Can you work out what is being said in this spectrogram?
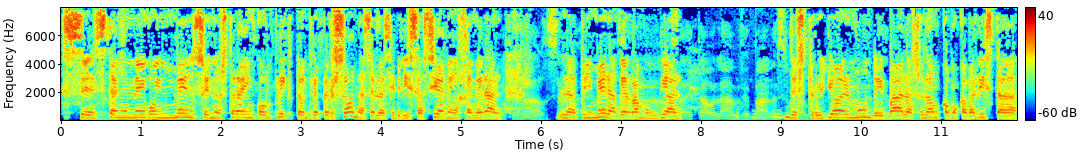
se está en un ego inmenso y nos trae en conflicto entre personas en la en general. La Primera Guerra Mundial destruyó el mundo y Bala Sulam como cabalista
